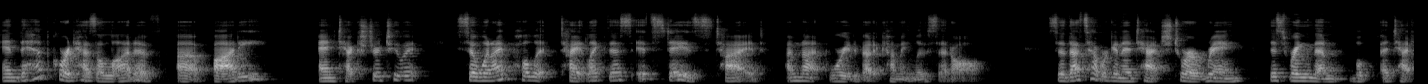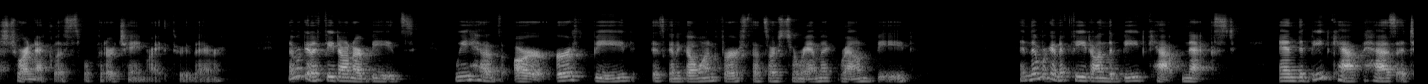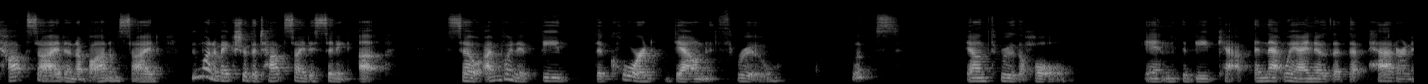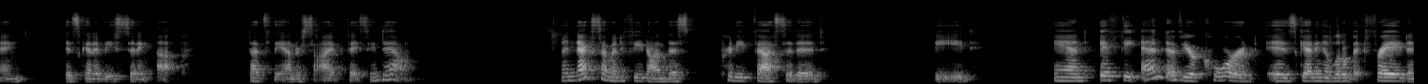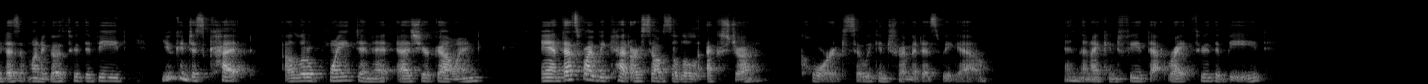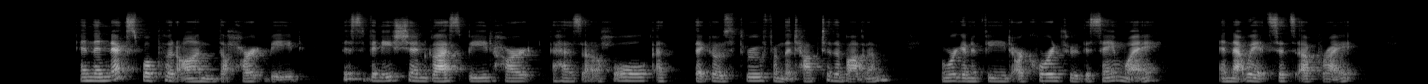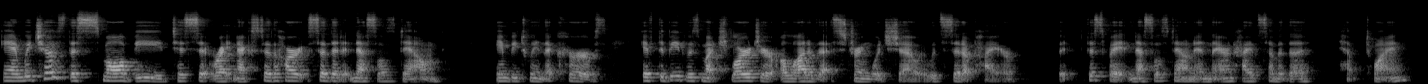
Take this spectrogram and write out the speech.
And the hemp cord has a lot of uh, body and texture to it, so when I pull it tight like this, it stays tied. I'm not worried about it coming loose at all. So that's how we're going to attach to our ring. This ring then will attach to our necklace. We'll put our chain right through there. Then we're going to feed on our beads. We have our earth bead is going to go on first. That's our ceramic round bead. And then we're going to feed on the bead cap next. And the bead cap has a top side and a bottom side. We want to make sure the top side is sitting up. So I'm going to feed the cord down through, whoops, down through the hole in the bead cap. And that way I know that that patterning is going to be sitting up. That's the underside facing down. And next I'm going to feed on this pretty faceted bead. And if the end of your cord is getting a little bit frayed and doesn't want to go through the bead, you can just cut a little point in it as you're going and that's why we cut ourselves a little extra cord so we can trim it as we go. And then I can feed that right through the bead. And then next we'll put on the heart bead. This Venetian glass bead heart has a hole at, that goes through from the top to the bottom. And we're going to feed our cord through the same way. And that way it sits upright. And we chose this small bead to sit right next to the heart so that it nestles down in between the curves. If the bead was much larger, a lot of that string would show. It would sit up higher. But this way it nestles down in there and hides some of the hemp twine.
